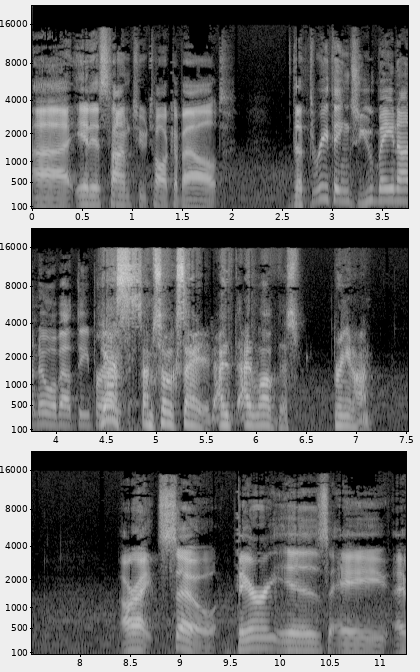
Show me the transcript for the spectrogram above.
uh, it is time to talk about the three things you may not know about Deep Rising. Yes, I'm so excited. I I love this. Bring it on. All right, so there is a a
